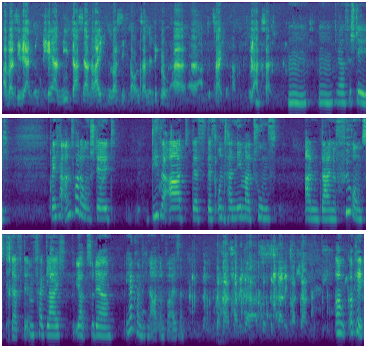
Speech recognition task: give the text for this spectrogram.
aber sie werden im Kern nie das erreichen, was sich bei uns an Entwicklung äh, äh, abgezeichnet hat oder abzeichnet. Mm, mm, ja, verstehe ich. Welche Anforderungen stellt diese Art des, des Unternehmertums an deine Führungskräfte im Vergleich ja, zu der herkömmlichen Art und Weise? Das habe ich akustisch gar nicht verstanden. Oh, okay.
